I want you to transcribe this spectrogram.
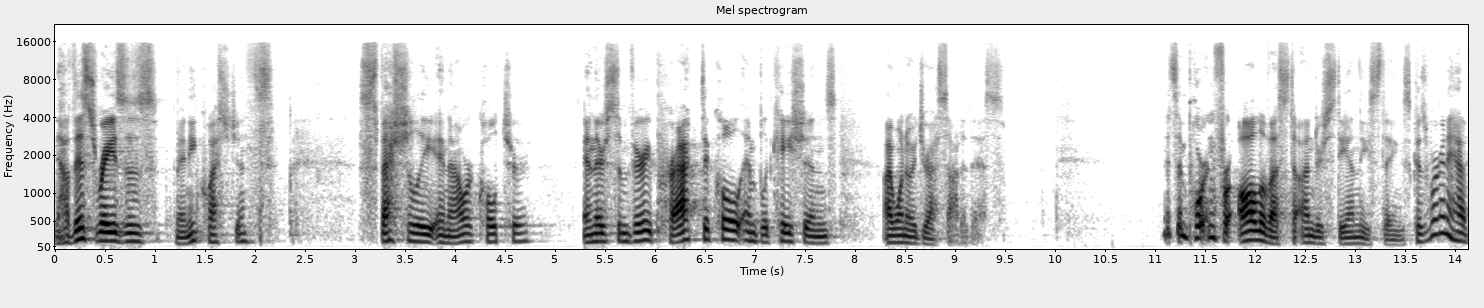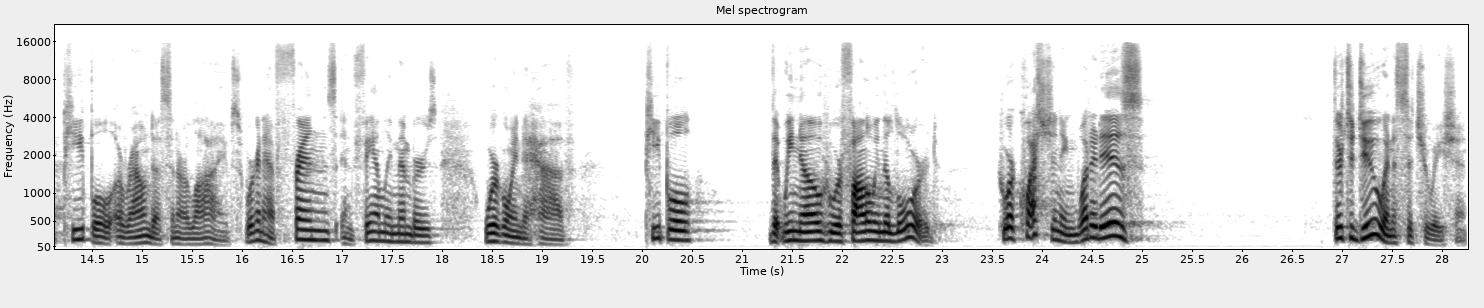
Now, this raises many questions, especially in our culture, and there's some very practical implications I want to address out of this. It's important for all of us to understand these things because we're going to have people around us in our lives. We're going to have friends and family members. We're going to have people that we know who are following the Lord, who are questioning what it is they're to do in a situation,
